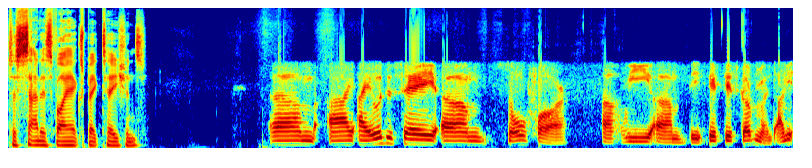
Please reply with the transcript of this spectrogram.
to satisfy expectations? Um, I I would say um, so far uh, we um, the, this, this government, I mean,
